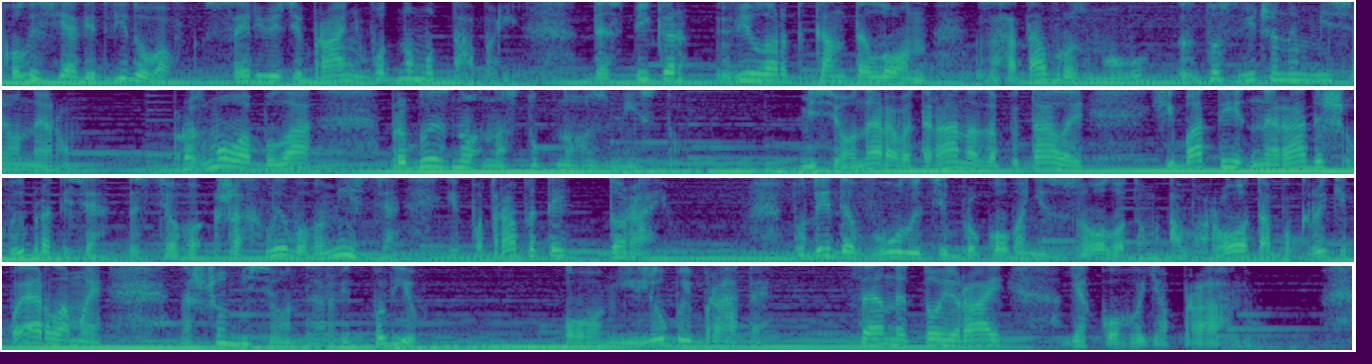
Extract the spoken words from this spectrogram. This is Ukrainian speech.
Колись я відвідував серію зібрань в одному таборі, де спікер Вілард Кантелон згадав розмову з досвідченим місіонером. Розмова була приблизно наступного змісту. Місіонера ветерана запитали: хіба ти не радиш вибратися з цього жахливого місця і потрапити до раю? Туди, де вулиці бруковані золотом, а ворота покриті перлами. На що місіонер відповів: О, мій любий брате, це не той рай, якого я прагну.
